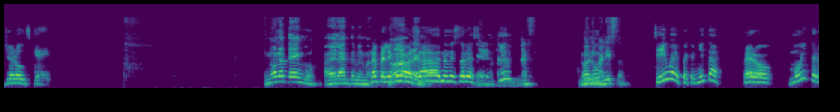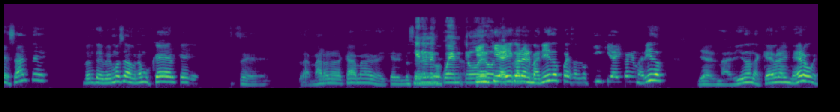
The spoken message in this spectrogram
Gerald's Game. No la tengo. Adelante, mi hermano. Una película basada en una historia así. Minimalista. Sí, güey, pequeñita, pero muy interesante, donde vemos a una mujer que se la amarran a la cama y queriendo Tiene un encuentro. Kinky ahí con el marido, pues algo kinky ahí con el marido. Y el marido la quebra y mero, güey.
